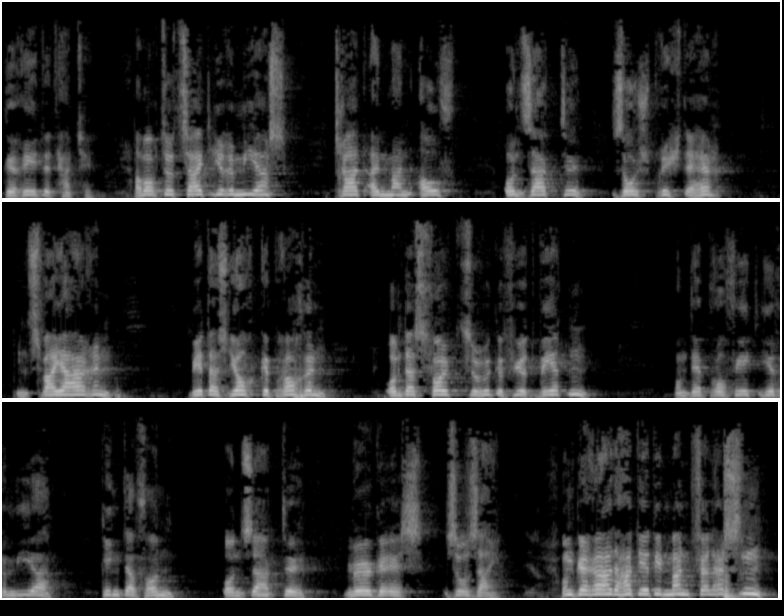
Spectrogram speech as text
geredet hatte. Aber auch zur Zeit Jeremias trat ein Mann auf und sagte, so spricht der Herr, in zwei Jahren wird das Joch gebrochen und das Volk zurückgeführt werden. Und der Prophet Jeremia ging davon und sagte, möge es so sein. Und gerade hat er den Mann verlassen,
